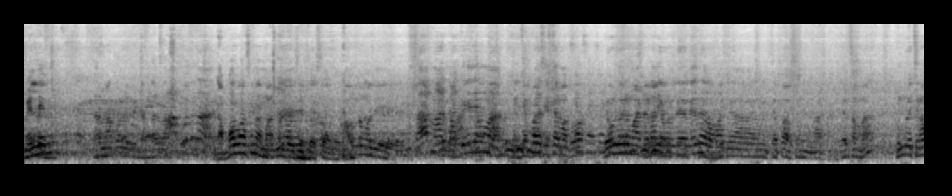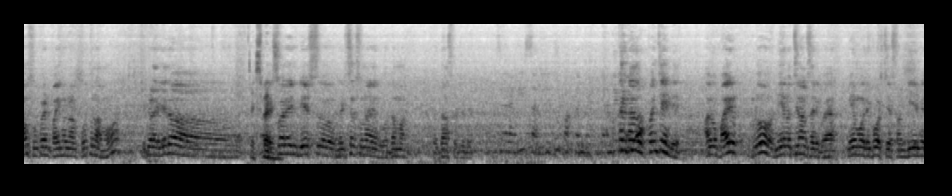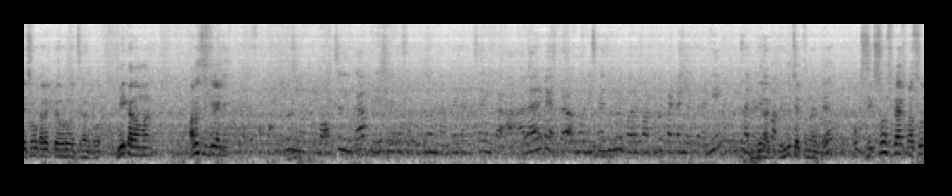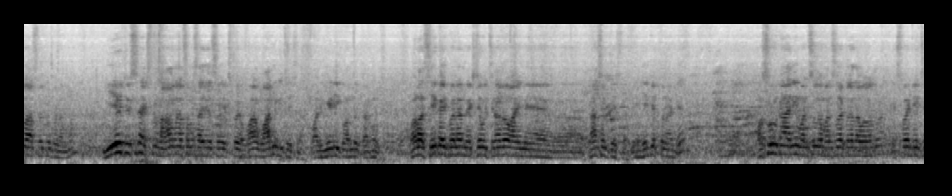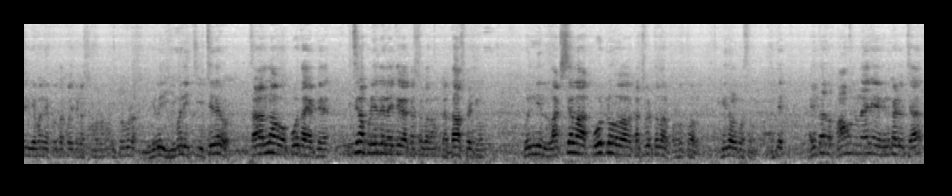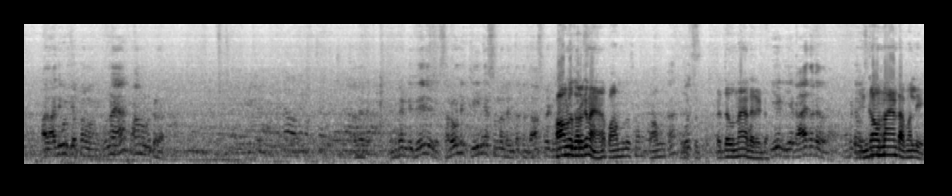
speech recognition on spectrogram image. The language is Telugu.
స్మెల్ ఏమి డబ్బాలు వాసన. మాకు కూడా తెలిసి ఎట్లా అది. మాకు తెలియదేమమ్మా మీరు చెప్పాలి సిస్టర్ మాకు. ఎవరు వేరు మాట్లాడాలి ఎవరు లేదు లేదు మాకు చెప్పాల్సింది నాకు తెలుసమ్మా. కింద వచ్చినాము సూపర్ పైన ఉన్నాము పోతున్నాము. ఇక్కడ ఏదో. ఎక్స్పైరీ డేట్స్ మెడిసిన్స్ ఉన్నాయి వద్దమ్మా. పెద్ద హాస్పిటల్ సార్ అది సర్దుతూ పక్కన పెట్టి ఇక్కడ కాదు పని చేయండి. అవి బయట ఇప్పుడు నేను వచ్చినాను సరిపోయా మేము రిపోర్ట్ చేస్తాం. డిఎంహెచ్ కలెక్టర్ ఎవరు వచ్చినారు. మీకు కదమ్మా ఆలోచన చేయండి. బాక్సులు ఇంకా ప్లేస్ అయితే సర్దుతూ ఉంది అంతే కానీ సార్ ఇంకా అ- అలాగే ఎక్కడ డిస్పెన్సరీ పొరపాటు పెట్టండి చెప్పారని నేను సర్దుతూ అది పక్కన ఎందుకు చెప్తున్నా ఒక six months back first hospital పోయినాము ఏ చూసినా ఎక్స్పైర్ నాలుగు నాలుగు సంవత్సరాలు ఐదు సంవత్సరాలు ఎక్స్పైర్ వార్నింగ్ ఇచ్చేసిన. వాళ్ళు ఏడీకి వంద కర్నూలు. వాళ్ళ షేక్ అయిపోయినారు నెక్స్ట్ డే వచ్చినారు ఆయన ట్రాన్స్ఫర్ చేసినారు నేను ఏం చెప్తున్నా అంటే పశువులు కానీ మనుషులుగా మనుషులకు కదా వాళ్ళు ఎక్స్పైర్ డేట్స్ ఏమైనా ఎక్కువ తక్కువ అయితే కష్టం ఇప్పుడు కూడా మీరు ఏమని ఇచ్చి ఇచ్చేదారు సడన్గా పోతాయి అట్లే ఇచ్చినప్పుడు ఏదైనా అయితే కష్టం కదా పెద్ద హాస్పిటల్. కొన్ని లక్షల కోట్లు ఖర్చు పెడుతున్నారు ప్రభుత్వాలు బీదోళ్ళ కోసం. అంతే. అయితే అట్లా పాములు ఉన్నాయని వెనుకాడి వచ్చా? అది అది కూడా చెప్తాను ఉన్నాయా పాములు ఇక్కడ? అదే. ఎందుకంటే ఇది సరౌండింగ్ క్లీన్నెస్ ఉన్నది. ఇంత పెద్ద హాస్పిటల్. పాములు దొరికినాయా? పాములు సార్? పాములు? పెద్ద ఉన్నాయా రెండు? ఏ కదా? ఇంకా ఉన్నాయంట మళ్ళీ.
